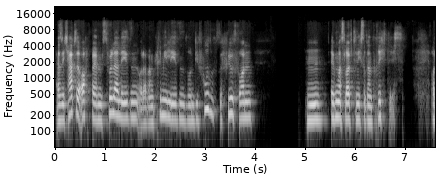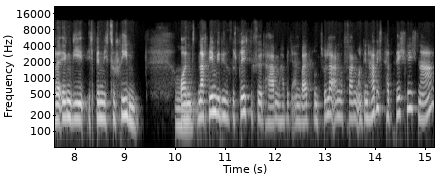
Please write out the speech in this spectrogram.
Also ich hatte oft beim Thriller-Lesen oder beim Krimi-Lesen so ein diffuses Gefühl von, hm, irgendwas läuft hier nicht so ganz richtig. Oder irgendwie, ich bin nicht zufrieden Mhm. Und nachdem wir dieses Gespräch geführt haben, habe ich einen weiteren Thriller angefangen und den habe ich tatsächlich nach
